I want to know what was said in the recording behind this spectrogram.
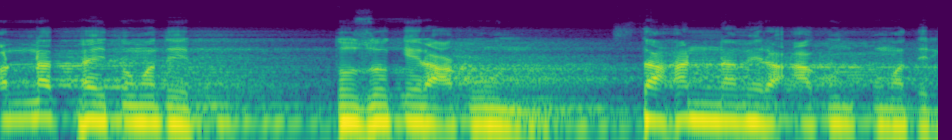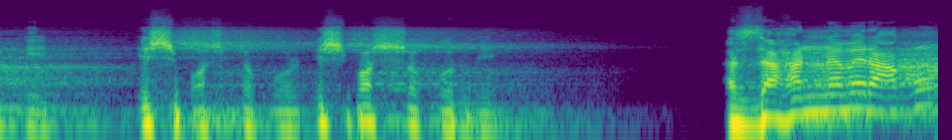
অন্যথায় তোমাদের দোজকের আগুন জাহান নামের আগুন তোমাদেরকে স্পষ্ট স্পর্শ করবে। আর জাহান নামের আগুন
